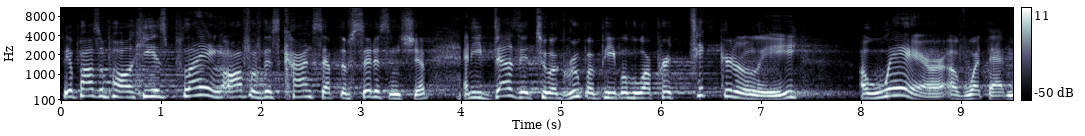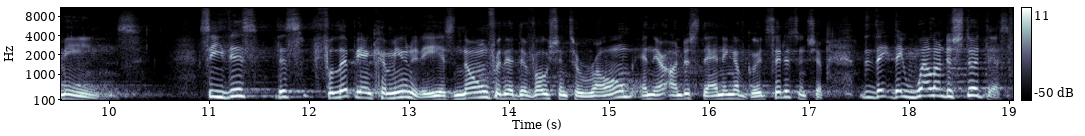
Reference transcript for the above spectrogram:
The Apostle Paul, he is playing off of this concept of citizenship, and he does it to a group of people who are particularly aware of what that means. See, this, this Philippian community is known for their devotion to Rome and their understanding of good citizenship. They, they well understood this.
